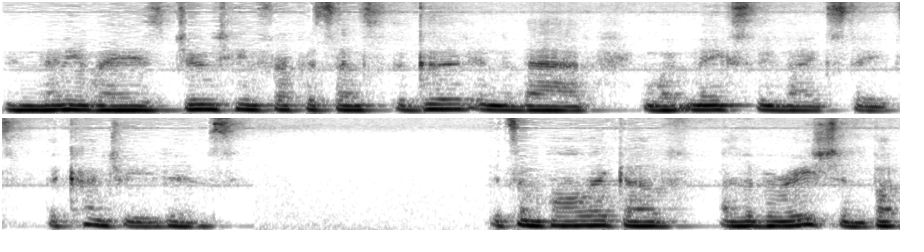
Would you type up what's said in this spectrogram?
In many ways, Juneteenth represents the good and the bad and what makes the United States the country it is. It's symbolic of a liberation, but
